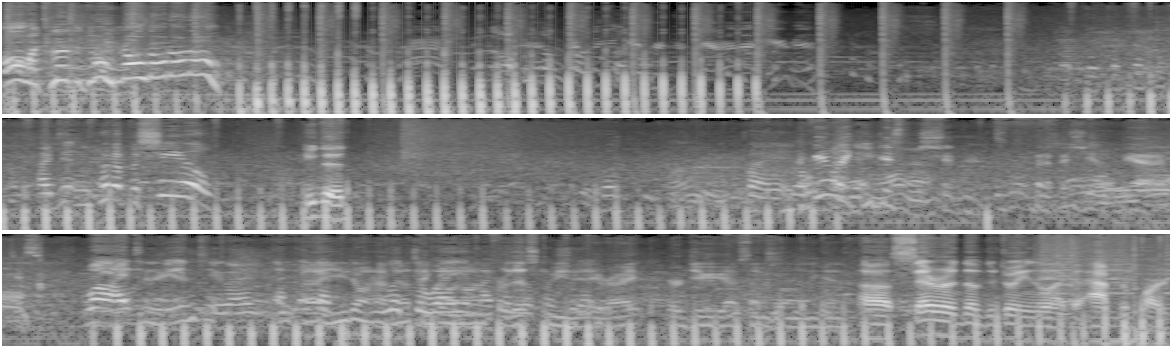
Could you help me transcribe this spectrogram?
Oh, I cleared the gate. No, no, no, no. I didn't put up a shield, You did. but I feel like you just shouldn't put up a shield. Yeah, just. well, I didn't mean to. I, I think Uh, I you don't have looked nothing away going my on for this community, right? Or do you have something going on again? Uh, Sarah and them, they're doing like an after party.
